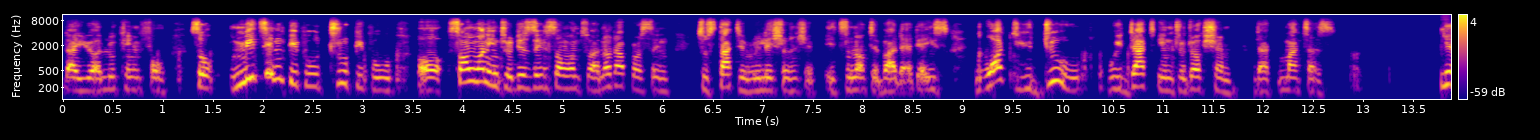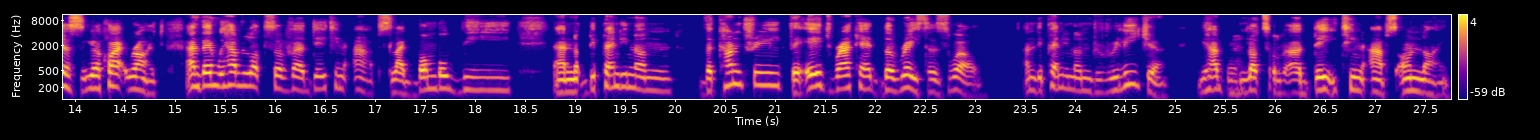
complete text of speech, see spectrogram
that you are looking for. So meeting people through people or someone introducing someone to another person to start a relationship, it's not a bad idea. It's what you do with that introduction that matters. Yes, you're quite right. And then we have lots of uh, dating apps like Bumblebee, and depending on the country, the age bracket, the race as well and depending on the religion, You have yeah. lots of uh, dating apps online.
